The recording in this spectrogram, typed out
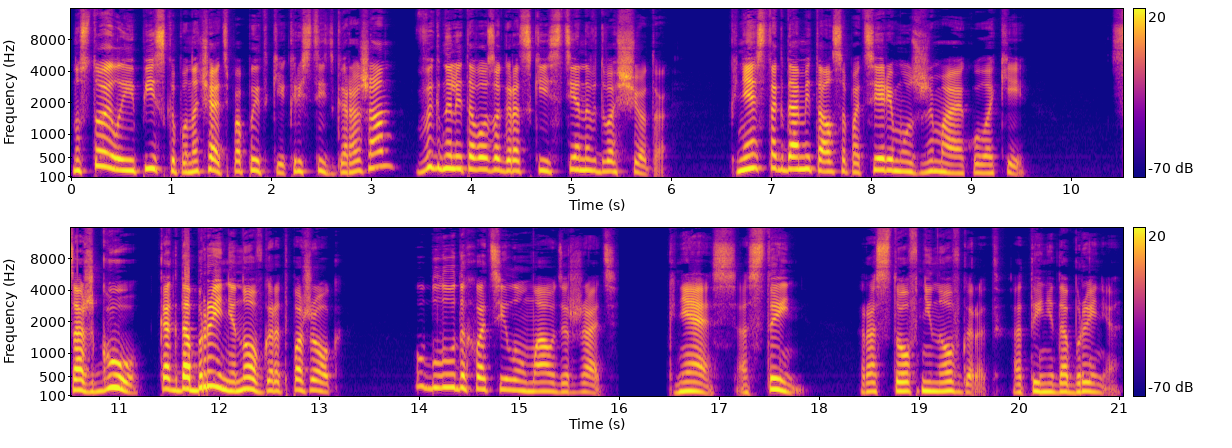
Но стоило епископу начать попытки крестить горожан, выгнали того за городские стены в два счета. Князь тогда метался по терему, сжимая кулаки. «Сожгу, как Добрыня Новгород пожег!» У блуда хватило ума удержать. «Князь, остынь! Ростов не Новгород, а ты не Добрыня.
